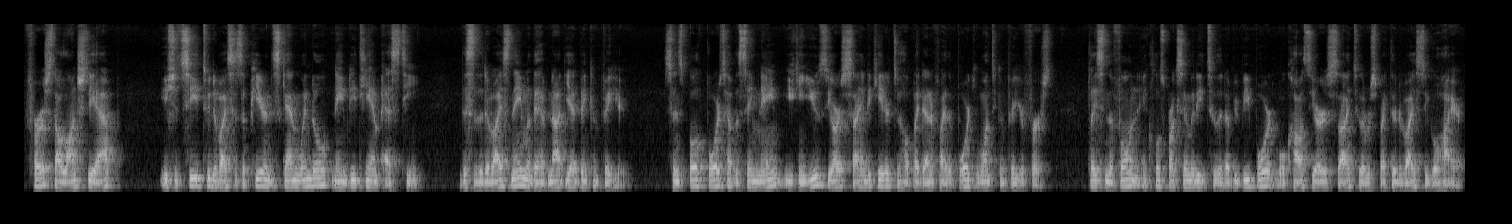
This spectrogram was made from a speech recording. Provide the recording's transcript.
First, I'll launch the app. You should see two devices appear in the scan window named DTM-ST. This is the device name when they have not yet been configured. Since both boards have the same name, you can use the RSSI indicator to help identify the board you want to configure first. Placing the phone in close proximity to the WB board will cause the RSSI to the respective device to go higher.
